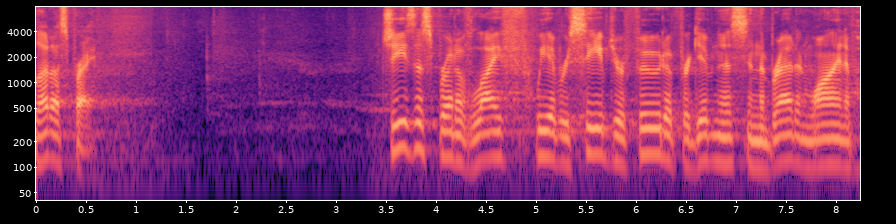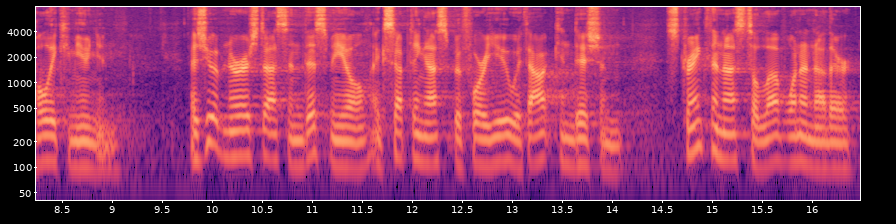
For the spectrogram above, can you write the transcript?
Let us pray. Jesus, bread of life, we have received your food of forgiveness in the bread and wine of Holy Communion. As you have nourished us in this meal, accepting us before you without condition, strengthen us to love one another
